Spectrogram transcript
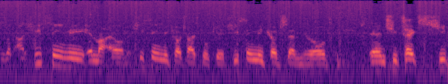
she's like, she's seen me in my element. She's seen me coach high school kids. She's seen me coach seven year olds, and she takes she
